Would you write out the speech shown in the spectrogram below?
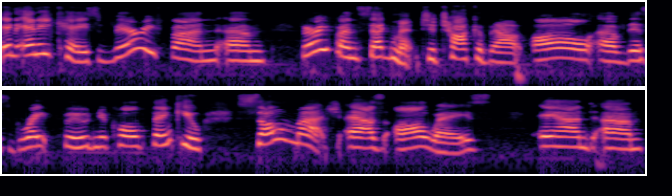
In any case, very fun. Um, very fun segment to talk about all of this great food. Nicole, thank you so much as always. And um,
